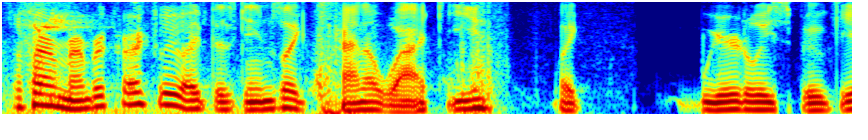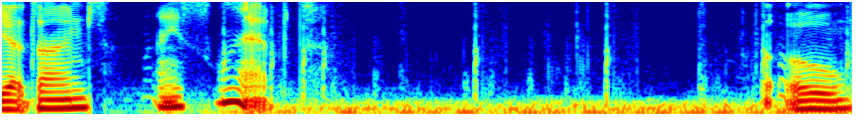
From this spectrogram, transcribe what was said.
So if I remember correctly, like this game's like kind of wacky, like weirdly spooky at times. I slipped. Uh-oh.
